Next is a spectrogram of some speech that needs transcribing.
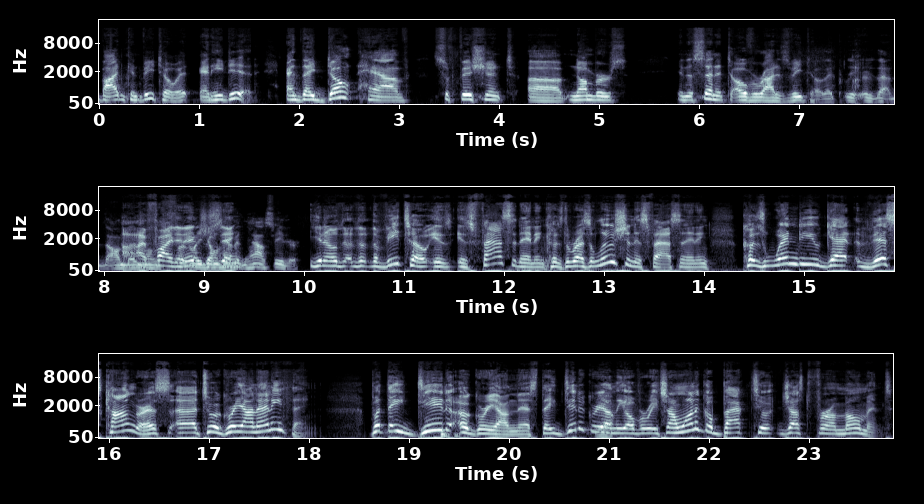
Biden can veto it, and he did. And they don't have sufficient uh, numbers in the Senate to override his veto. They, the, I find it interesting. Don't have it in the House either. You know, the, the, the veto is is fascinating because the resolution is fascinating. Because when do you get this Congress uh, to agree on anything? But they did agree on this. They did agree yeah. on the overreach. And I want to go back to it just for a moment.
